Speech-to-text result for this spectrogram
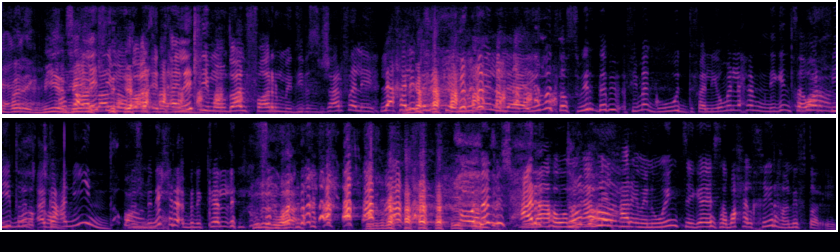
في فرق كبير ما شاء بين قالت لي. موضوع اتقالت لي موضوع الفرم دي بس مش عارفة ليه. لا خلي بالك يوم ال- يوم التصوير ده بيبقى فيه مجهود فاليوم اللي إحنا بنيجي نصور طبعاً، فيه بنبقى. جعانين طبعاً. مش بنحرق بنتكلم. طول الوقت. هو ده مش حرق؟ لا هو من. قبل الحرق من وانت جاية صباح الخير هنفطر إيه؟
